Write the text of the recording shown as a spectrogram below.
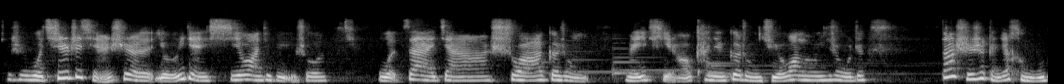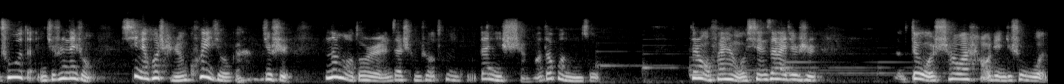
就是我其实之前是有一点希望，就比如说我在家刷各种媒体，然后看见各种绝望的东西时候，我就。当时是感觉很无助的，你就是那种心里会产生愧疚感，就是那么多人在承受痛苦，但你什么都不能做。但是我发现我现在就是对我稍微好点，就是我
